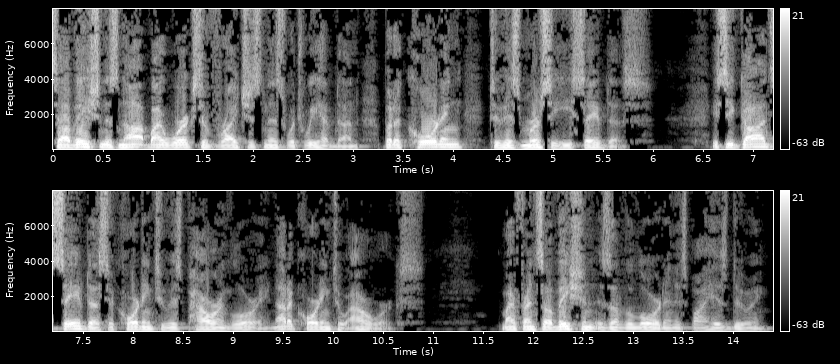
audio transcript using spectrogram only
Salvation is not by works of righteousness which we have done, but according to his mercy he saved us. You see, God saved us according to his power and glory, not according to our works. My friend, salvation is of the Lord and it's by his doing.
